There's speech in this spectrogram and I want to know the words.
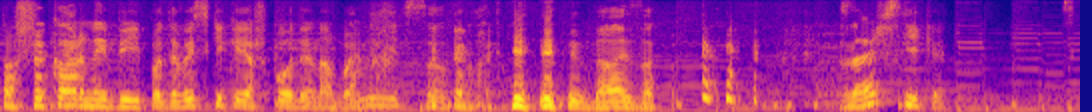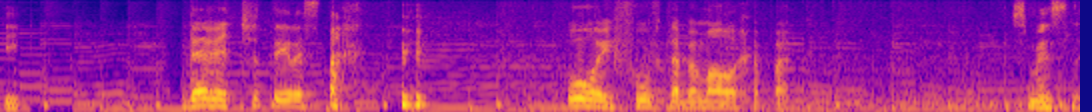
Та шикарний бій, подивись, скільки я шкоди А набив. мені все одно. Давай заходь. Знаєш скільки? Скільки? 9400. Ой, фу, в тебе мало хп. В смислі?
